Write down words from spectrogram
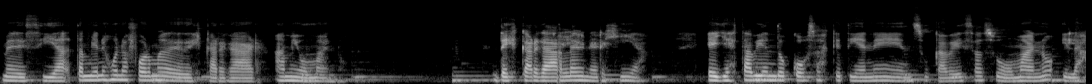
Me decía, también es una forma de descargar a mi humano, descargar la energía ella está viendo cosas que tiene en su cabeza su humano y las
